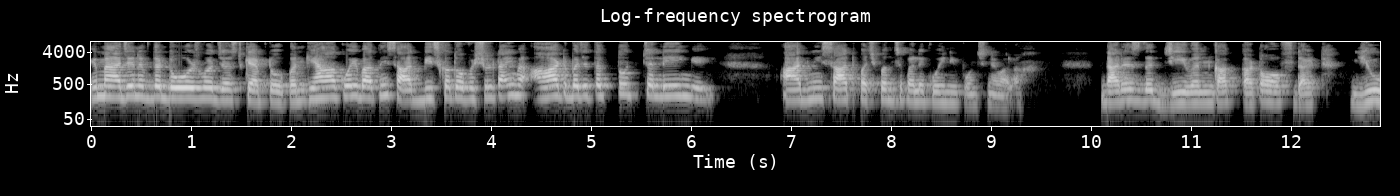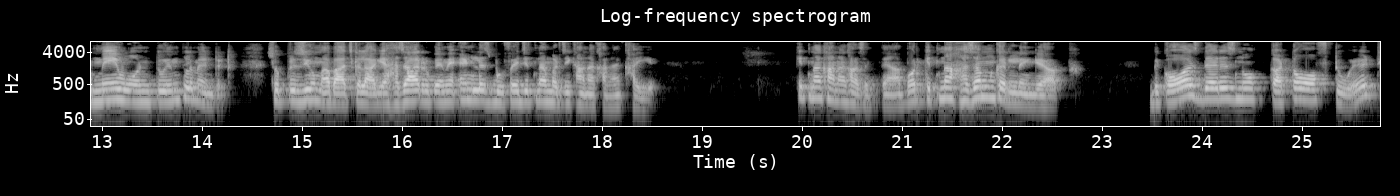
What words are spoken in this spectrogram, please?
Imagine if the doors were just kept open कि हाँ कोई बात नहीं, सात बीस का तो ऑफिशियल टाइम है, आठ बजे तक तो चलेंगे। आदमी सात पचपन से पहले कोई नहीं पहुँचने वाला। That is the जीवन का cut off that you may want to implement it so presume अब आजकल आ गया हज़ार रुपए में एंडलेस बुफे जितना मर्ज़ी खाना खाना खाइए। कितना खाना खा सकते हैं आप और कितना हजम कर लेंगे आप। Because there is no cut off to it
